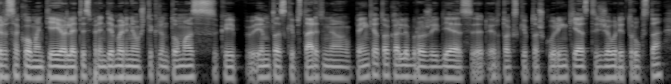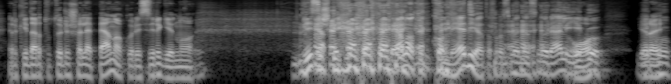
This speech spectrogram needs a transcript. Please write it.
ir sakau, man tie jo lėti sprendimai ir neužtikrintumas, kaip imtas kaip startinio penketo kalibro žaidėjas ir, ir toks kaip taškų rinkėjas, tai žiauriai trūksta. Ir kai dar tu turi šalia Peno, kuris irgi, nu, visiškai. Peno, tai komedija, ta prasme, nes, nu, realiai, O, jeigu, gerai. jeigu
